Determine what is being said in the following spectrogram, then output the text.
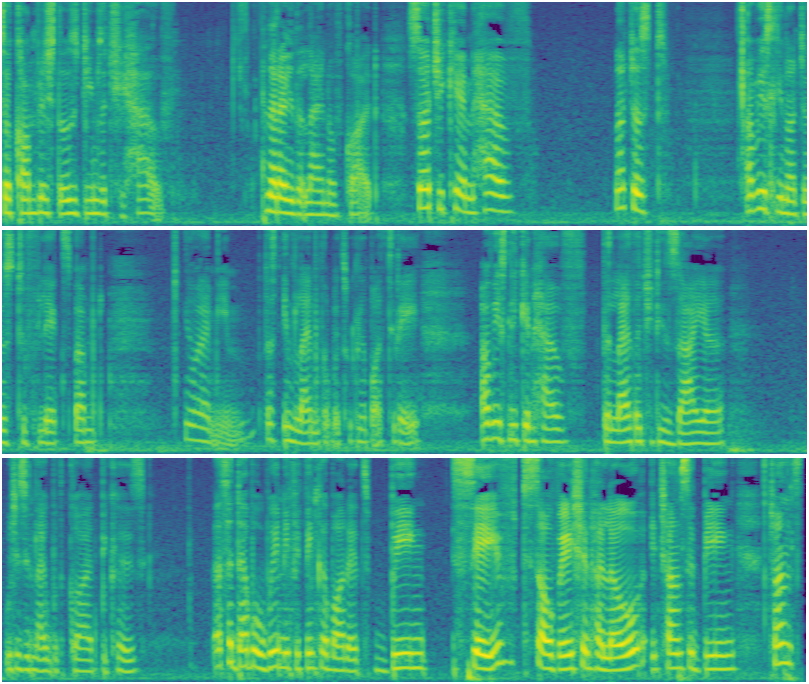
to accomplish those dreams that you have that are in the line of God. So that you can have not just obviously not just to flex, but you know what I mean? Just in line with what we're talking about today. Obviously you can have the life that you desire, which is in line with God, because that's a double win if you think about it. Being saved, salvation, hello, a chance at being chance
